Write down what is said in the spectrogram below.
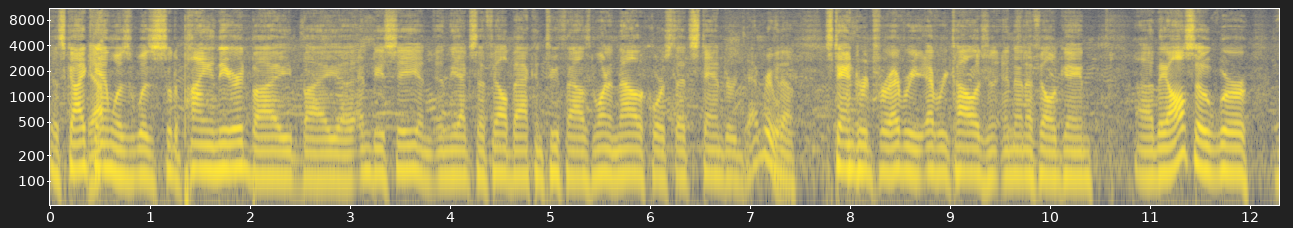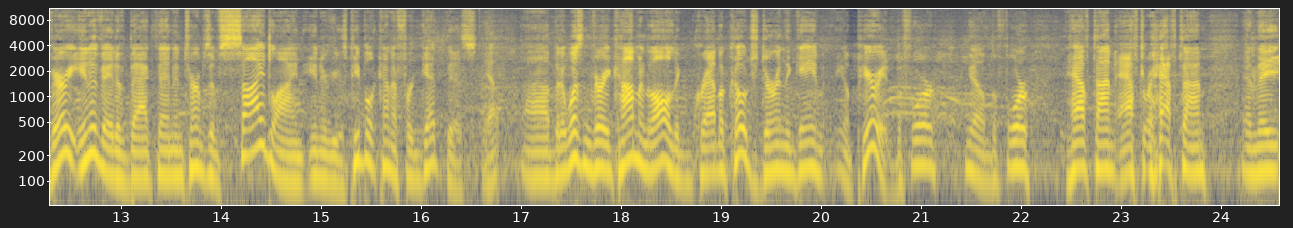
The Skycam Yep. was was sort of pioneered by by uh, NBC and, and the XFL back in 2001, and now of course that's standard. Everywhere. You know, standard for every every college and, and NFL game. Uh, they also were very innovative back then in terms of sideline interviews. People kind of forget this, Yep. uh, but it wasn't very common at all to grab a coach during the game, you know, period, before you know before halftime, after halftime, and they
